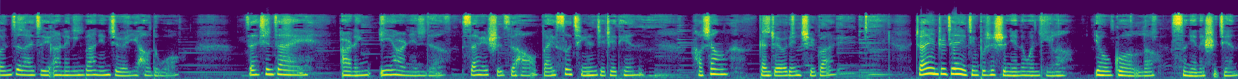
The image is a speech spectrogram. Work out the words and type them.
文字来自于二零零八年九月一号的我，在现在二零一二年的三月十四号白色情人节这天，好像感觉有点奇怪。转眼之间已经不是十年的问题了，又过了四年的时间，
